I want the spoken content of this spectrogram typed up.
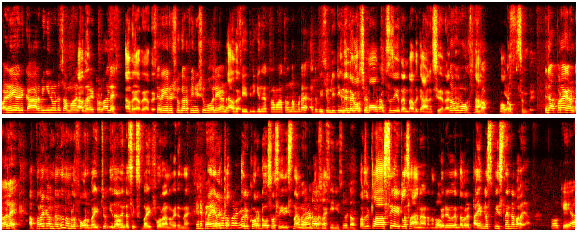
പഴയ ഒരു കാർവിങ്ങിനോട് സമാനമായിട്ടുള്ള അല്ലേ? അതെ അതെ അതെ. ചെറിയൊരു ഷുഗർ ഫിനിഷ് പോലെയാണ് ചെയ്തിരിക്കുന്നത്. എത്രമാത്രം നമ്മുടെ അത് വിസിബിലിറ്റി ഇതിന്റെ കുറച്ച് മോക്കപ്സ് ചെയ്തിട്ടുണ്ട്. അത് കാണിച്ചു തരാം നമുക്ക് മോക്കപ്സ് ഉണ്ടോ? മോക്കപ്സ് ഉണ്ട്. ഇത് അപ്പറേ കണ്ടോ അല്ലേ? അപ്പുറം കണ്ടത് നമ്മൾ ഫോർ ബൈ ടു ഇത് അതിന്റെ സിക്സ് ബൈ ഫോർ ആണ് വരുന്നത്. ഒരു കൊറഡോസോ സീരീസ് എന്നാണ് കുറച്ച് ക്ലാസി ആയിട്ടുള്ള സാധനമാണ്. നമുക്കൊരു എന്താ പറയാ ടൈംലെസ് പീസ് തന്നെ പറയാം. ഓക്കെ ആ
